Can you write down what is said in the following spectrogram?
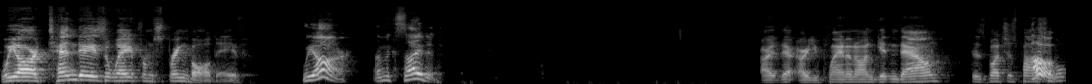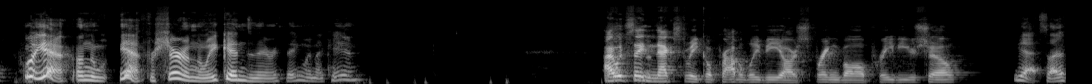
We are 10 days away from spring ball, Dave. We are. I'm excited. Are, there, are you planning on getting down as much as possible? Oh, possible? well, yeah, on the yeah, for sure on the weekends and everything when I can. I would say next week will probably be our spring ball preview show. Yes, I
